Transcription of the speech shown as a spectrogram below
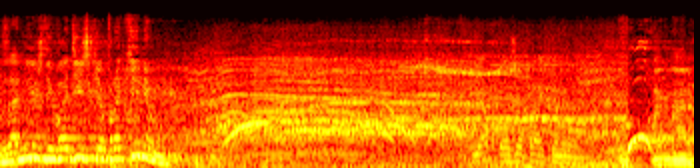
За нижний водички опрокинем? Я тоже прокинул. Погнали.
